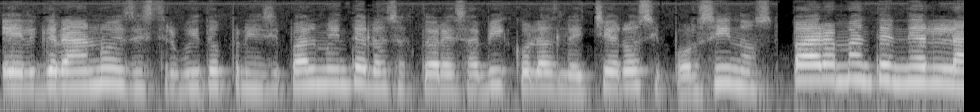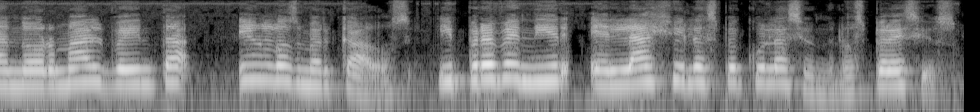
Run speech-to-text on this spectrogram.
el grano es distribuido principalmente en los sectores avícolas, lecheros y porcinos para mantener la normal venta en los mercados y prevenir el agio y la especulación de los precios.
